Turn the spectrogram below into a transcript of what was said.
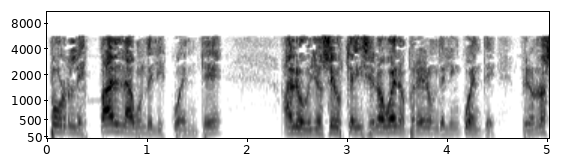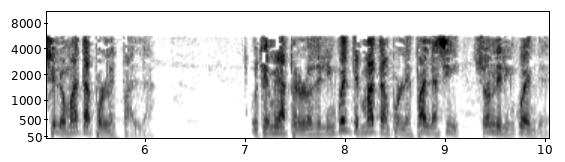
por la espalda a un delincuente, algo que yo sé, usted dice, no, bueno, pero era un delincuente, pero no se lo mata por la espalda. Usted mira, pero los delincuentes matan por la espalda, sí, son delincuentes.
